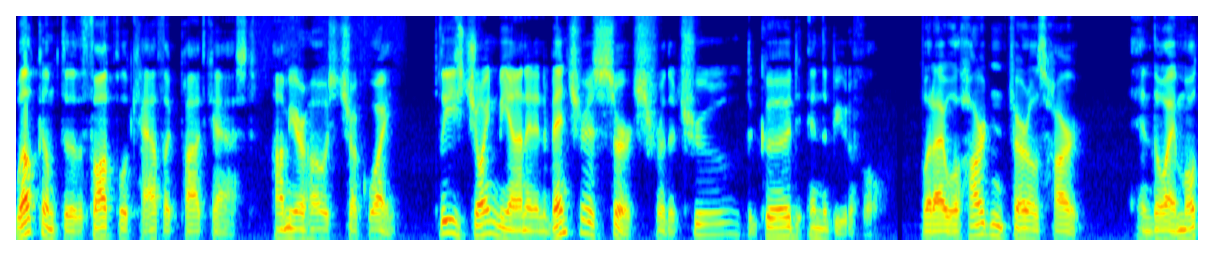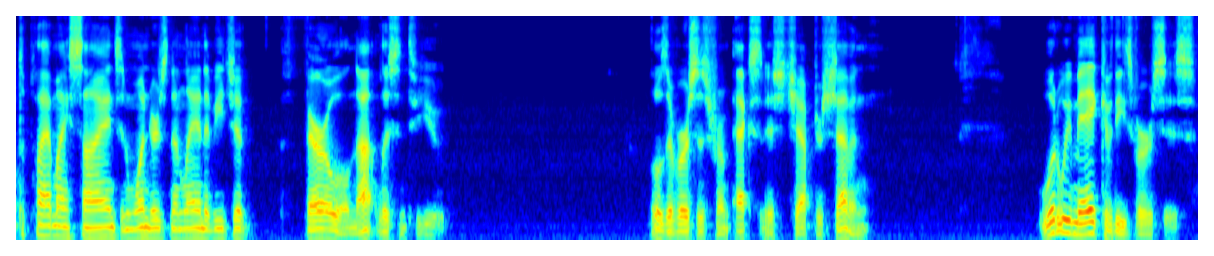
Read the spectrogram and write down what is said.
Welcome to the Thoughtful Catholic Podcast. I'm your host, Chuck White. Please join me on an adventurous search for the true, the good, and the beautiful. But I will harden Pharaoh's heart, and though I multiply my signs and wonders in the land of Egypt, Pharaoh will not listen to you. Those are verses from Exodus chapter 7. What do we make of these verses?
